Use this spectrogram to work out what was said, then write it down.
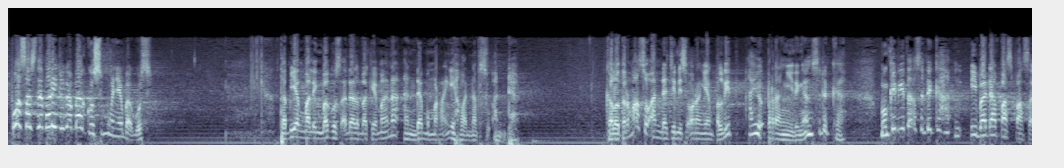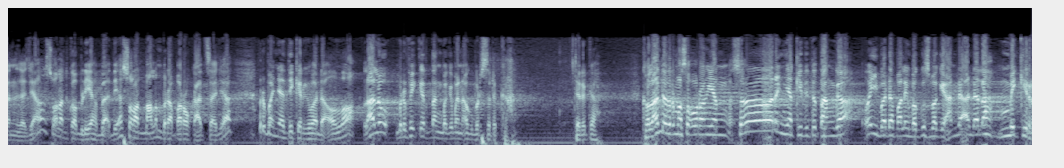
Puasa setiap hari juga bagus semuanya bagus. Tapi yang paling bagus adalah bagaimana anda memerangi hawa nafsu anda kalau termasuk anda jenis orang yang pelit, ayo perangi dengan sedekah. Mungkin kita sedekah ibadah pas-pasan saja, sholat qabliyah ba'diyah, sholat malam berapa rakaat saja, berbanyak zikir kepada Allah, lalu berpikir tentang bagaimana aku bersedekah. Sedekah. Kalau anda termasuk orang yang sering nyakiti tetangga, oh ibadah paling bagus bagi anda adalah memikir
